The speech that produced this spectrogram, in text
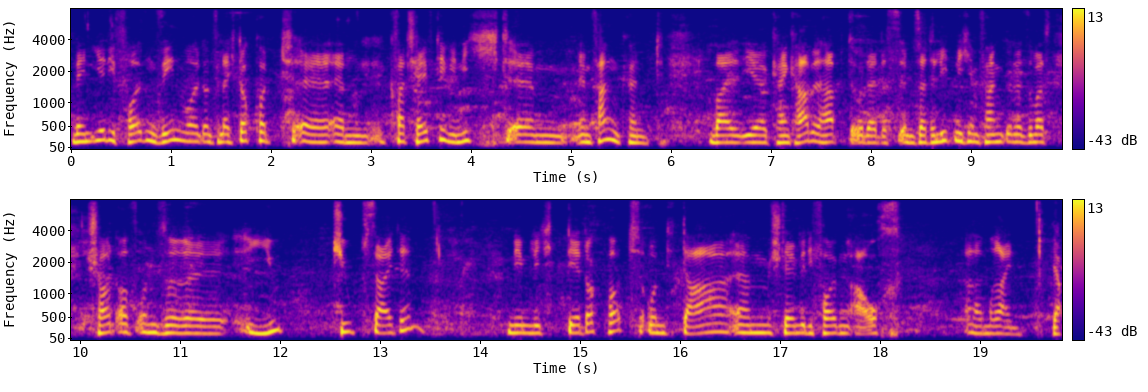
Wenn ihr die Folgen sehen wollt und vielleicht DocPod äh, ähm, Quatsch Health TV nicht ähm, empfangen könnt, weil ihr kein Kabel habt oder das im Satellit nicht empfangt oder sowas, schaut auf unsere YouTube-Seite, nämlich der DocPod und da ähm, stellen wir die Folgen auch ähm, rein. Ja.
